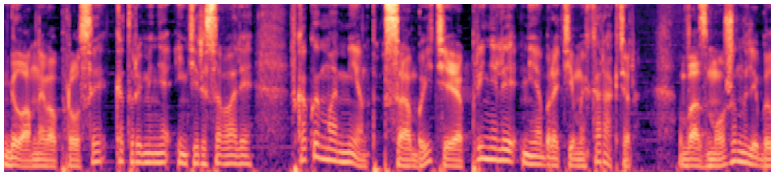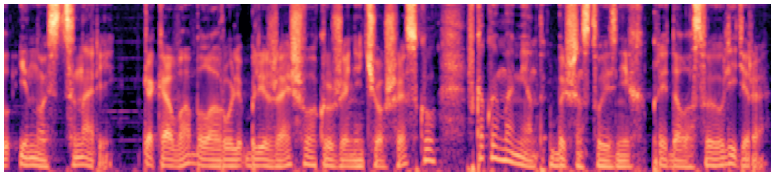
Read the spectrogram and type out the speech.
Главные вопросы, которые меня интересовали, в какой момент события приняли необратимый характер? Возможен ли был иной сценарий? Какова была роль ближайшего окружения Чаушеску? В какой момент большинство из них предало своего лидера?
